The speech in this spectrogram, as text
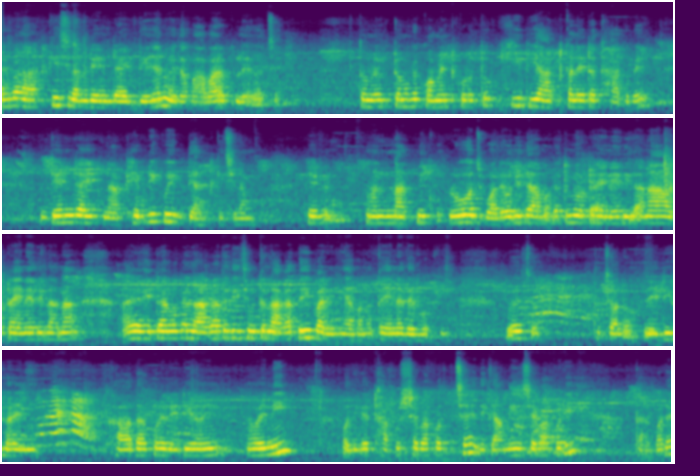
একবার আটকেছিলাম ডেন্ড্রাইট দিয়ে, জানো? দেখো, আবার খুলে গেছে। তোমরা একটু আমাকে কমেন্ট করো তো, কী দিয়ে আটকালে এটা থাকবে? ডেনড্রাইট না ফেব্রিকুইক দিয়ে আটকেছিলাম আমার নাতনি রোজ বলে, ও দিদা, আমাকে তুমি ওটা এনে দিলা না, ওটা এনে দিলা না। আরে, এটা আমাকে লাগাতে দিয়েছি, আমি তো লাগাতেই পারিনি এখনও তো এনে দেবো কি? বুঝেছ? তো চলো রেডি হয়নি। খাওয়া দাওয়া করে রেডি হয়ে হয়নি। ওদিকে ঠাকুর সেবা করছে, এদিকে আমিও সেবা করি। তারপরে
